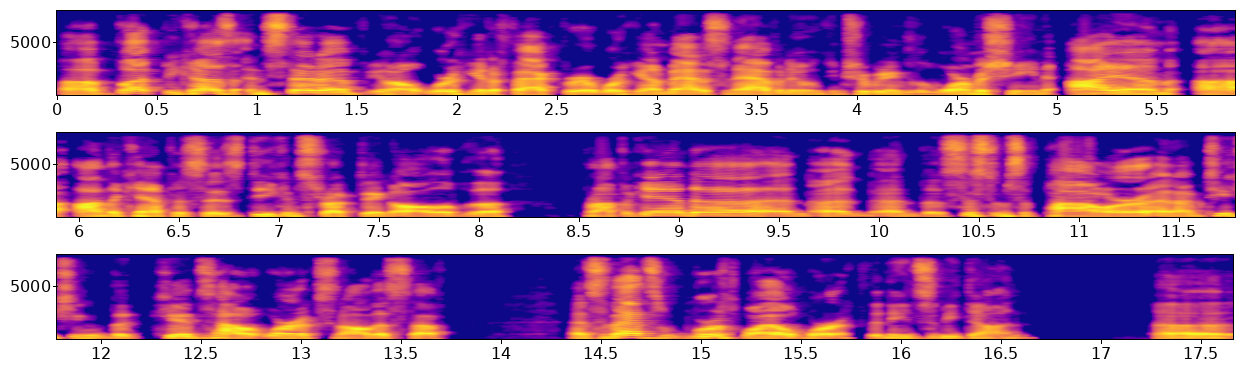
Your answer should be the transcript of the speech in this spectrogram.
Uh, but because instead of you know working at a factory or working on Madison Avenue and contributing to the war machine, I am uh, on the campuses deconstructing all of the propaganda and, and and the systems of power, and I'm teaching the kids how it works and all this stuff. And so that's worthwhile work that needs to be done uh,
